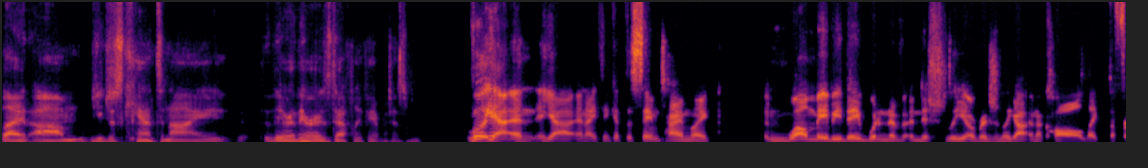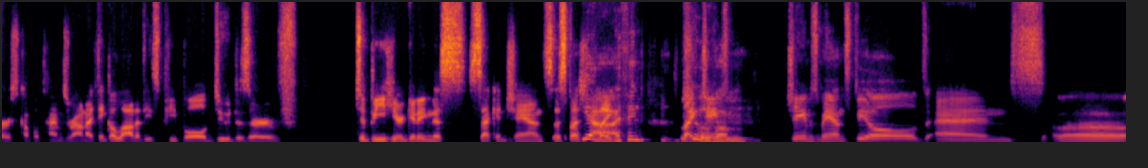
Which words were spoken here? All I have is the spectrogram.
but um you just can't deny there there is definitely favoritism. Well, yeah, and yeah, and I think at the same time, like, while maybe they wouldn't have initially originally gotten a call like the first couple times around, I think a lot of these people do deserve to be here getting this second chance, especially yeah like i think like Jaymes- Jaymes Mansfield and uh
